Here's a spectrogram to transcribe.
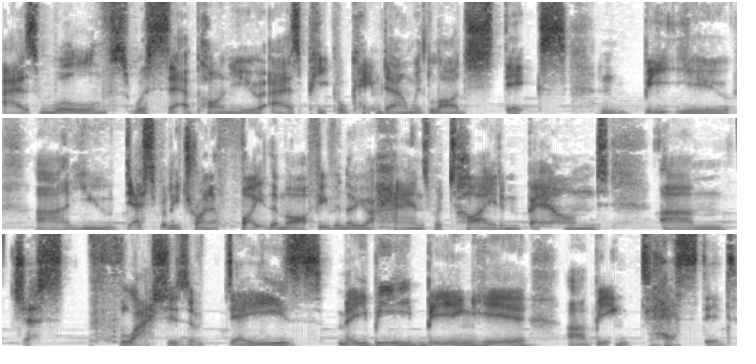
as wolves were set upon you, as people came down with large sticks and beat you. Uh, you desperately trying to fight them off, even though your hands were tied and bound. Um, just flashes of days, maybe being here, uh, being tested,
